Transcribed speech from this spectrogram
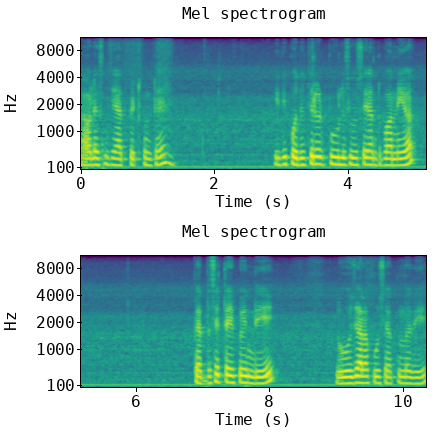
కవర్లో వేసుకుని చేత పెట్టుకుంటే ఇది పొద్దుతిరుగుడు పూలు చూసారు ఎంత బాగున్నాయో. పెద్ద సెట్ అయిపోయింది. రోజు అలా పూసేస్తుంది అది.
